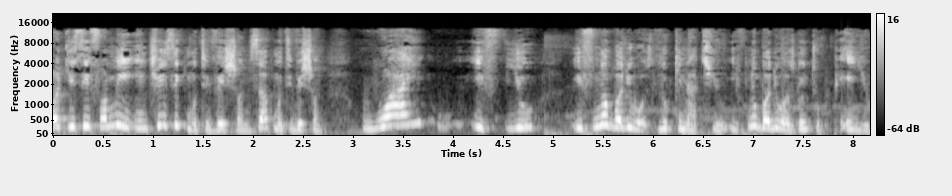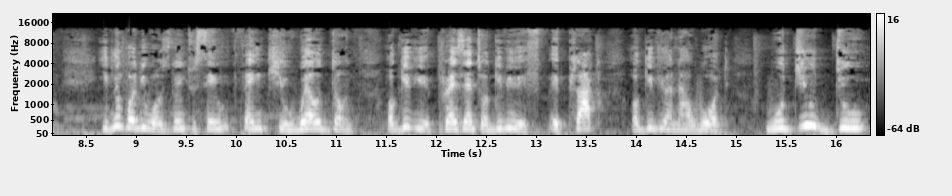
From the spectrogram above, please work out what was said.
But you see, for me, intrinsic motivation, self motivation, why, if you, if nobody was looking at you, if nobody was going to pay you, if nobody was going to say thank you, well done, or give you a present, or give you a, a plaque, or give you an award, would you do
